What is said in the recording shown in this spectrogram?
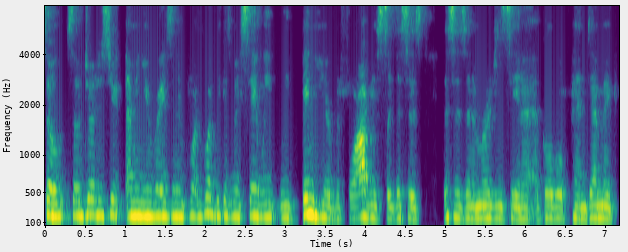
So, so Georges, you, I mean, you raise an important point because we say we we've been here before. Obviously, this is this is an emergency and a, a global pandemic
